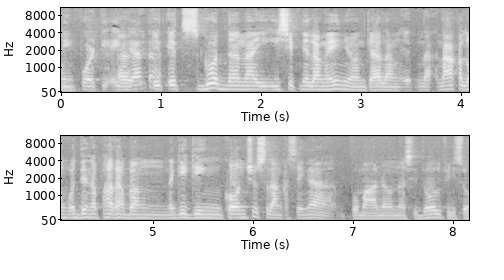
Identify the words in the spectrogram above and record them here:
1948 Uh, yata. it- it's good na naiisip nila ngayon yun, kaya lang eh, na, nakakalungkot din na para bang nagiging conscious lang kasi nga pumanaw na si Dolphy. So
